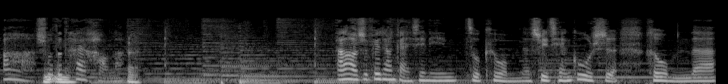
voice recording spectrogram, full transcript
啊，说的太好了。哎谭老师，非常感谢您做客我们的睡前故事，和我们的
